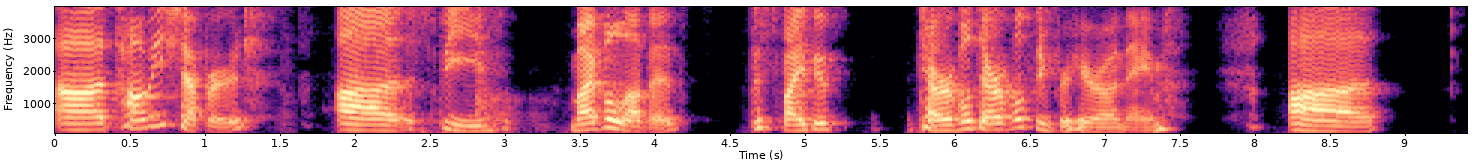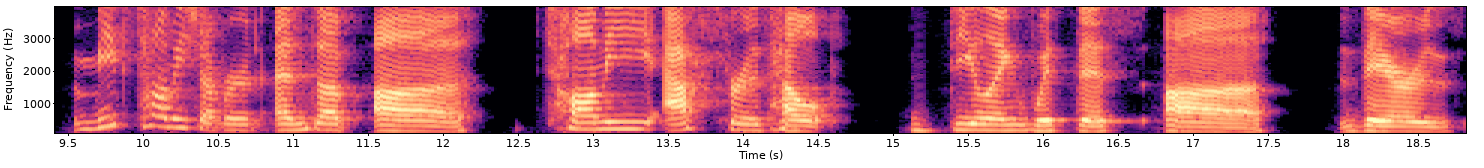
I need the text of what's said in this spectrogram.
uh Tommy Shepherd uh Speed my beloved despite his terrible terrible superhero name. Uh meets Tommy Shepherd, ends up uh Tommy asks for his help dealing with this uh there's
